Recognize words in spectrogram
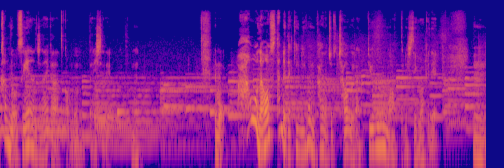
神のお告げなんじゃないかなとかも思ったりしてて。うん。でも、歯を直すためだけ日本に帰るのはちょっとちゃうよなっていう部分もあったりしてるわけで。うん。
